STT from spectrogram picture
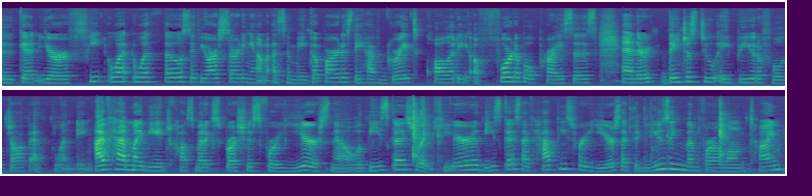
to get your feet wet with those. If you are starting out as a makeup artist, they have great quality, affordable prices, and they're they just do a beautiful job at blending. I've had my BH Cosmetics brushes for years now. These guys right here, these guys, I've had these for years. I've been using them for a long time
